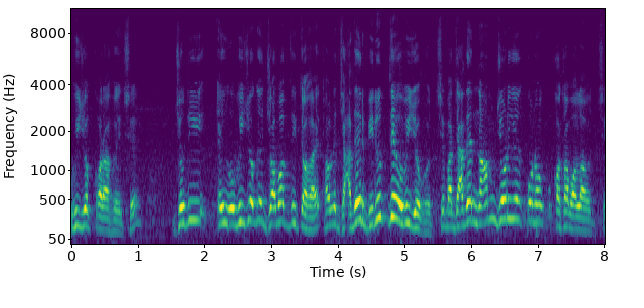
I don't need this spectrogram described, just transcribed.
অভিযোগ করা হয়েছে, যদি এই অভিযোগের জবাব দিতে হয়, তাহলে যাদের বিরুদ্ধে অভিযোগ হচ্ছে বা যাদের নাম জড়িয়ে কোনো কথা বলা হচ্ছে,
